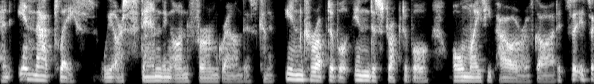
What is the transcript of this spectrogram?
And in that place, we are standing on firm ground, this kind of incorruptible, indestructible, almighty power of God. It's a, it's a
